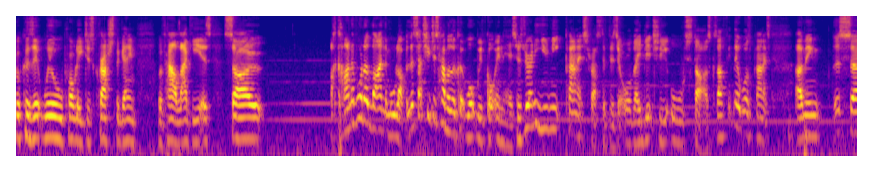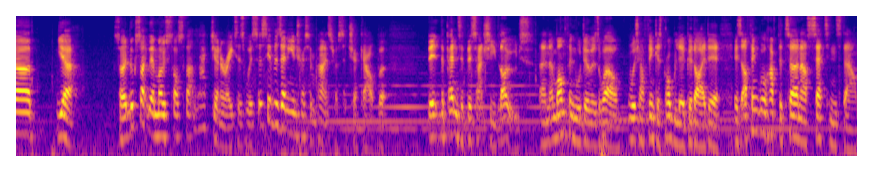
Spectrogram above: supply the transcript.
because it will probably just crash the game with how laggy it is. So I kind of want to line them all up, but let's actually just have a look at what we've got in here. So is there any unique planets for us to visit, or are they literally all stars? Because I think there was planets. I mean, this, uh, yeah. So it looks like they're most stars. That lag generator's with. So let's see if there's any interesting planets for us to check out, but it depends if this actually loads. And, and one thing we'll do as well, which I think is probably a good idea, is I think we'll have to turn our settings down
